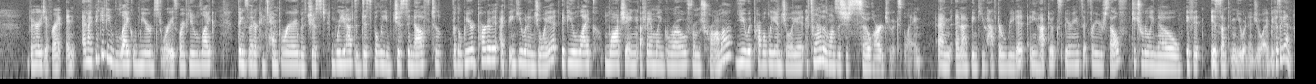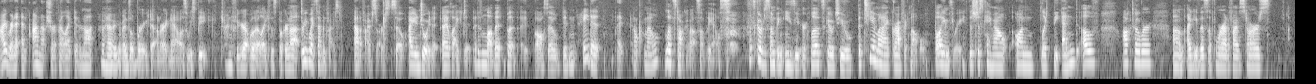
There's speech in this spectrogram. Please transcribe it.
very different. And, and I think if you like weird stories or if you like things that are contemporary with just where you have to disbelieve just enough to for the weird part of it, I think you would enjoy it. If you like watching a family grow from trauma, you would probably enjoy it. It's one of those ones that's just so hard to explain and and I think you have to read it and you have to experience it for yourself to truly know if it is something you would enjoy. Because again I read it and I'm not sure if I liked it or not. I'm having a mental breakdown right now as we speak trying to figure out whether I liked this book or not. 3.75 out of 5 stars. So I enjoyed it. I liked it. I didn't love it but I also didn't hate it. I, I don't know. Let's talk about something else. Let's go to something easier. Let's go to the TMI graphic novel, volume three. This just came out on like the end of October. Um, I gave this a 4 out of 5 stars.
